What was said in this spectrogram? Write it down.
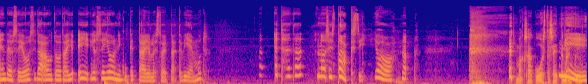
entä jos ei ole sitä autoa, tai ei, jos ei ole niin kuin ketään, jolle soittaa, että vie mut, ethän tää, no siis taksi, joo, no Maksaa 6-70 niin.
